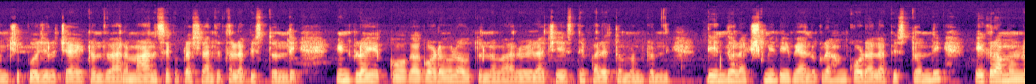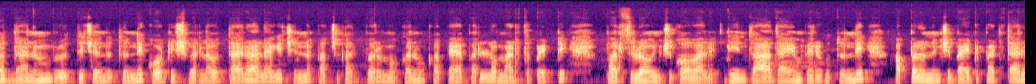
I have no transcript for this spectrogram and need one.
ఉంచి పూజలు చేయటం ద్వారా మానసిక ప్రశాంతత లభిస్తుంది. ఇంట్లో ఎక్కువగా గొడవలు అవుతున్న వారు ఇలా చేస్తే ఫలితం ఉంటుంది. దీంతో లక్ష్మీదేవి అనుగ్రహం కూడా లభిస్తుంది. ఈ క్రమంలో ధనం వృద్ధి చెందుతుంది. కోటీశ్వర్లు అవుతారు. అలాగే చిన్న పచ్చకర్పూరం మొక్కను ఒక పేపర్లో మడత పెట్టి పర్సులో ఉంచుకోవాలి. దీంతో ఆదాయం పెరుగుతుంది. అప్పుల నుంచి బయటపడతారు.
